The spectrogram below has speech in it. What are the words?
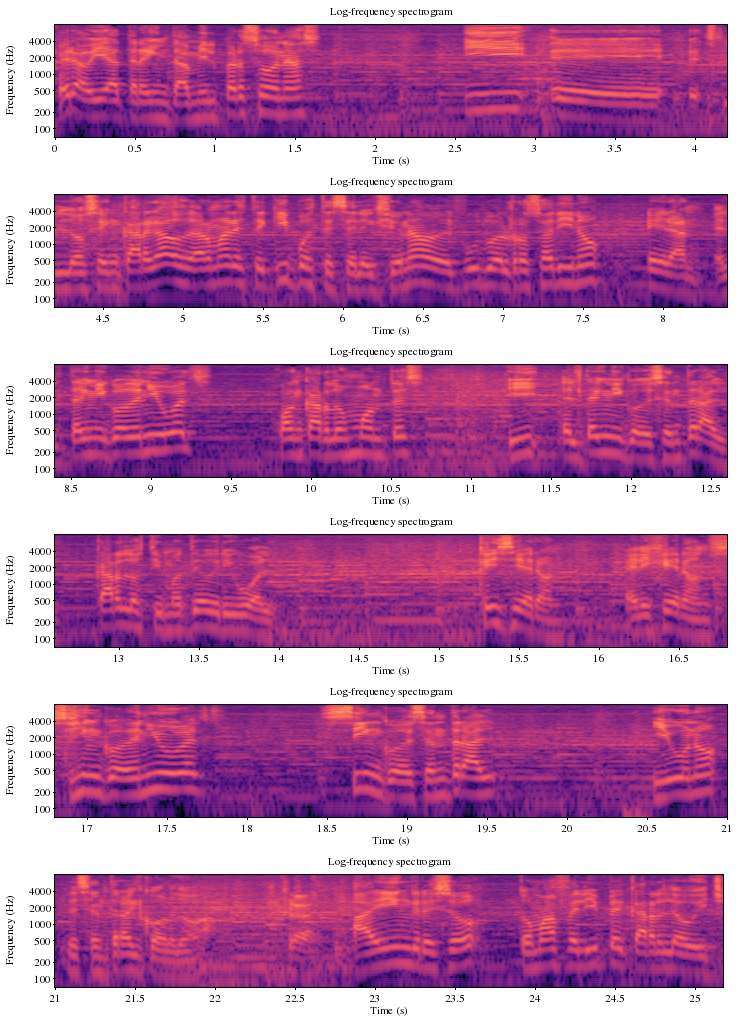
pero había 30.000 personas. Y eh, los encargados de armar este equipo, este seleccionado del fútbol rosarino, eran el técnico de Newells, Juan Carlos Montes, y el técnico de Central, Carlos Timoteo Grigol. ¿Qué hicieron? Eligieron 5 de Newells, 5 de Central y uno de Central Córdoba. Claro. Ahí ingresó Tomás Felipe Karlovich.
